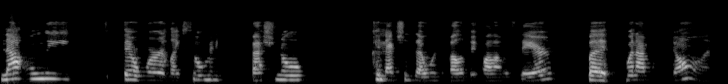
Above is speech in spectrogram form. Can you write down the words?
not only there were like so many professional connections that were developing while I was there, but when I moved on,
